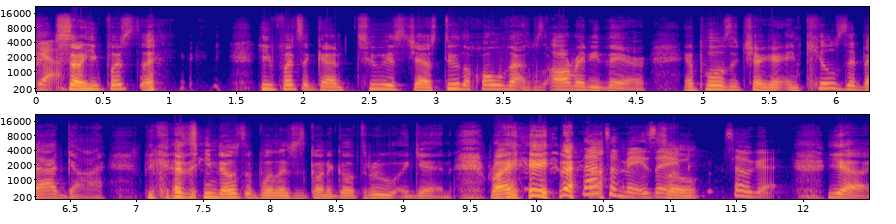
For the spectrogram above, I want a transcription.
Yeah. So he puts the he puts a gun to his chest, through the hole that was already there, and pulls the trigger and kills the bad guy because he knows the bullet is going to go through again. Right? That's amazing. So- So, good. yeah,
